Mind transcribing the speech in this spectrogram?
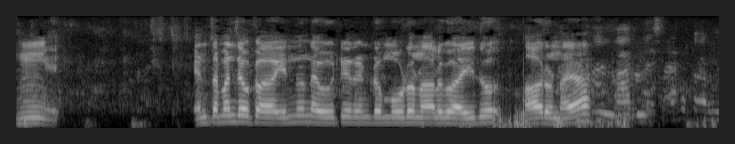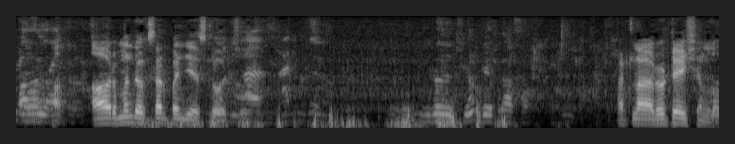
ఉమ్. ఎంతమంది ఒక ఎన్ని ఉన్నాయి ఒకటి రెండు మూడు నాలుగు ఐదు ఆరు ఉన్నాయా? ఆరు మంది ఒకసారి పని చేసుకోవచ్చు. అట్లా రొటేషన్లో.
